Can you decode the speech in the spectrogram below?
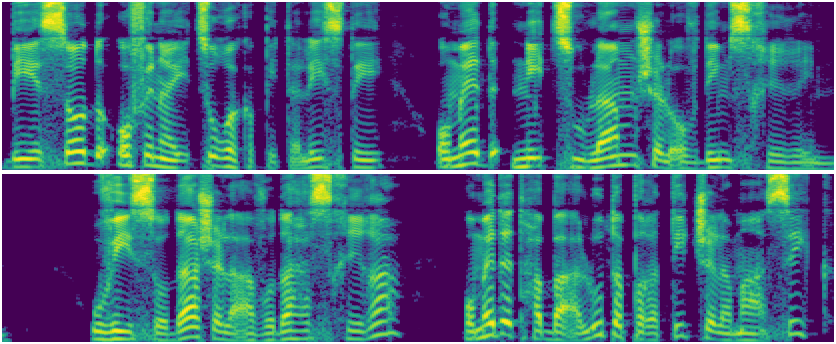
ביסוד אופן הייצור הקפיטליסטי עומד ניצולם של עובדים שכירים, וביסודה של העבודה השכירה עומדת הבעלות הפרטית של המעסיק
